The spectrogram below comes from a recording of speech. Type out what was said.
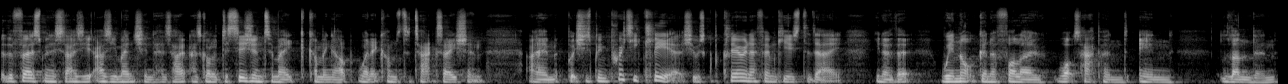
the First Minister, as you, as you mentioned, has, has got a decision to make coming up when it comes to taxation. Um, but she's been pretty clear. She was clear in FMQs today, you know, that we're not going to follow what's happened in London.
